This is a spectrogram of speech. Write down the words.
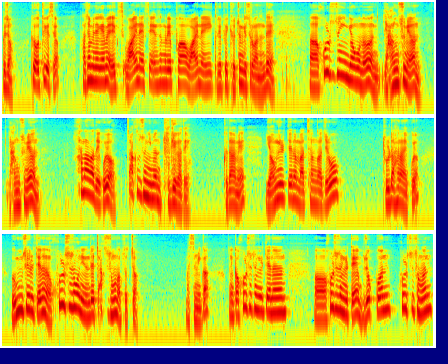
그죠? 그 어떻게 했어요? 다시 한번 얘기하면 x, y는 x n승 그래프와 y는 a 그래프의 교점 개수로 봤는데 어, 홀수승인 경우는 양수면 양수면 하나가 되고요. 짝수승이면 두 개가 돼요. 그 다음에 0일 때는 마찬가지로 둘 다 하나였고요. 음수일 때는 홀수승은 있는데 짝수승은 없었죠. 맞습니까? 그러니까 홀수승일 때는 어, 홀수승일 때 무조건 홀수승은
